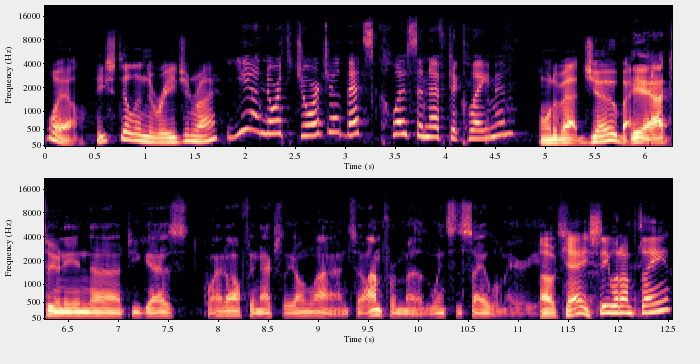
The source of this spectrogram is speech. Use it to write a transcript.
Well, he's still in the region, right? yeah, North Georgia, that's close enough to claim him. What about Joe back Yeah, I tune in uh, to you guys quite often, actually online. So I'm from uh, the Winston Salem area. Okay, see what I'm saying?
